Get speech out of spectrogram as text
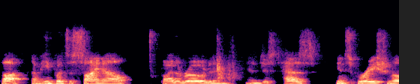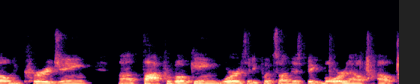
thought, I mean, he puts a sign out by the road and, and just has inspirational, encouraging, uh, thought-provoking words that he puts on this big board out out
